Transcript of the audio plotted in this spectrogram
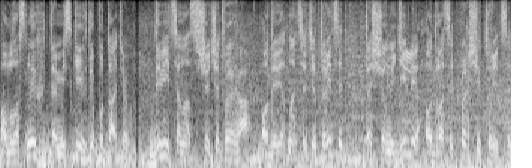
обласних та міських депутатів. Дивіться нас щочетверга о 19.30 та щонеділі о 21.30.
